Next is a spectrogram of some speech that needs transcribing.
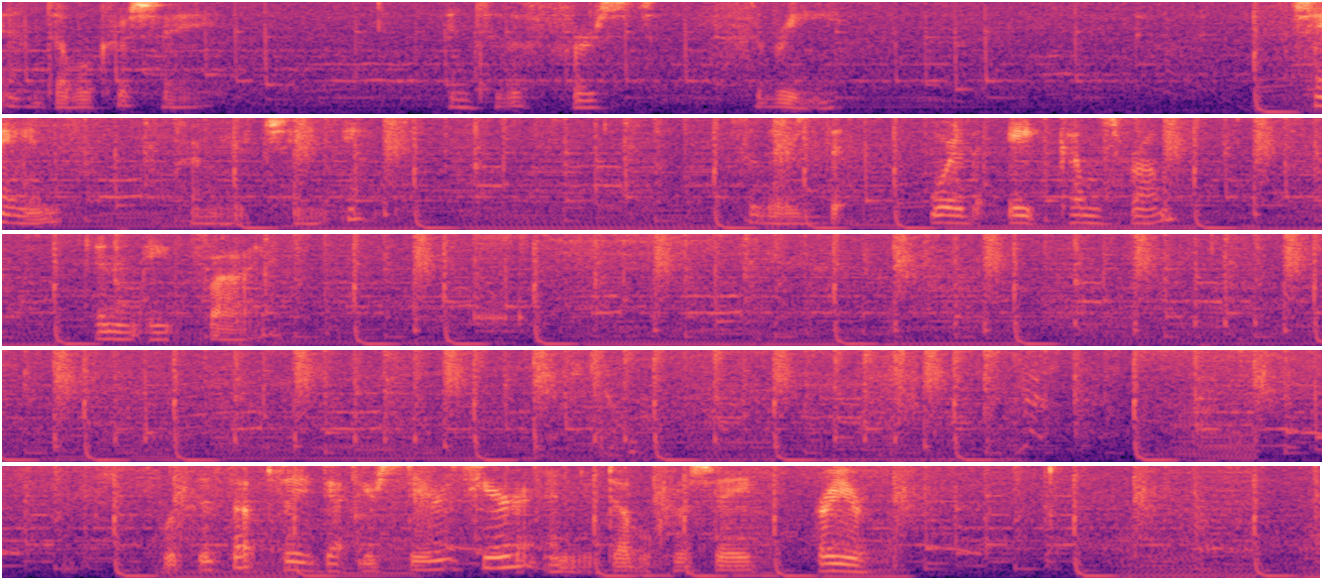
and double crochet into the first three chains from your chain 8. So there's the where the 8 comes from and an 8 5. Flip this up so you've got your stairs here and your double crochet or your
